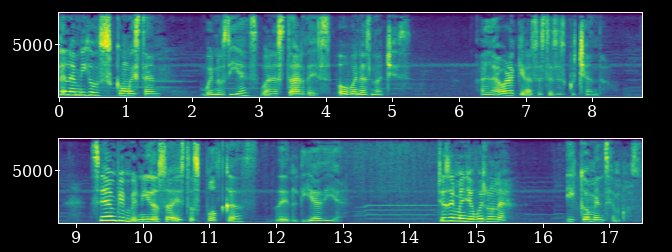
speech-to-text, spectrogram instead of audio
tal amigos? ¿Cómo están? Buenos días, buenas tardes o buenas noches. A la hora que nos estés escuchando. Sean bienvenidos a estos podcasts del día a día. Yo soy Mayagüez Luna y comencemos.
